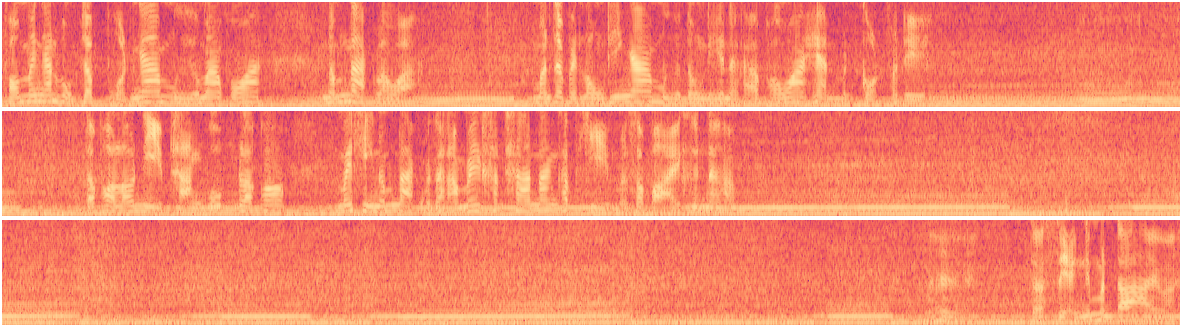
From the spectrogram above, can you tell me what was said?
เพราะไม่งั้นผมจะปวดง่ามมือมากเพราะว่าน้ำหนักเราอะ่ะ มันจะไปลงที่ง่ามมือตรงนี้นะครับ เพราะว่าแฮนด์มันกดพอดี แต่พอเราหนีบถังปุ๊บแล้วก็ไม่ทิ้งน้ำหนักมันจะทำให้ท่านั่งขับขี่มันสบายขึ้นนะครับแต่เสียงนี่มันได้วะ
